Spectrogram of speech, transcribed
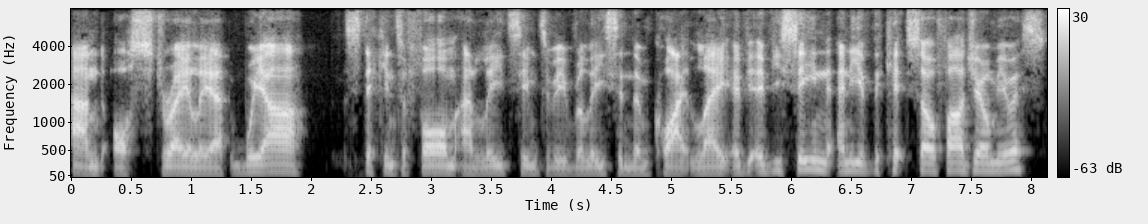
and Australia. We are sticking to form, and Leeds seem to be releasing them quite late. Have, have you seen any of the kits so far, Joe Mewis?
